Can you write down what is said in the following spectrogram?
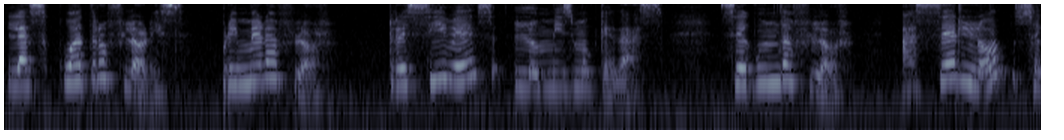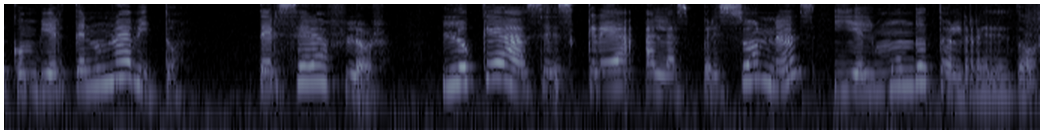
Las cuatro flores. Primera flor. Recibes lo mismo que das. Segunda flor. Hacerlo se convierte en un hábito. Tercera flor lo que haces crea a las personas y el mundo a tu alrededor.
